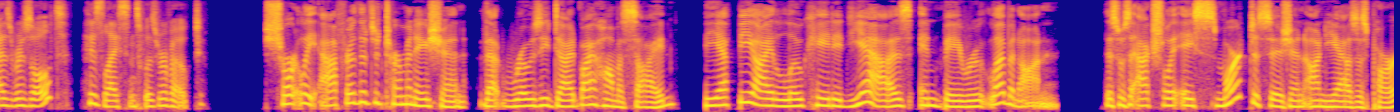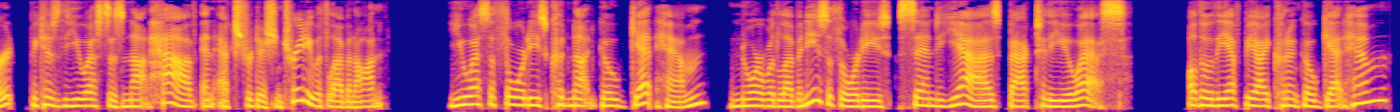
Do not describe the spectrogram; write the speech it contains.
As a result, his license was revoked. Shortly after the determination that Rosie died by homicide, the FBI located Yaz in Beirut, Lebanon. This was actually a smart decision on Yaz's part because the U.S. does not have an extradition treaty with Lebanon. U.S. authorities could not go get him nor would Lebanese authorities send Yaz back to the U.S. Although the FBI couldn't go get him,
